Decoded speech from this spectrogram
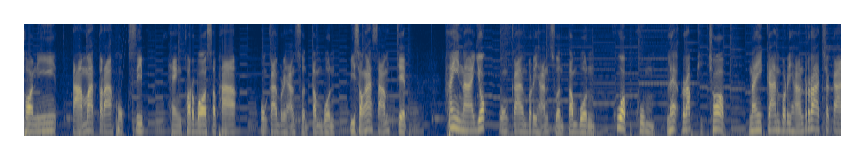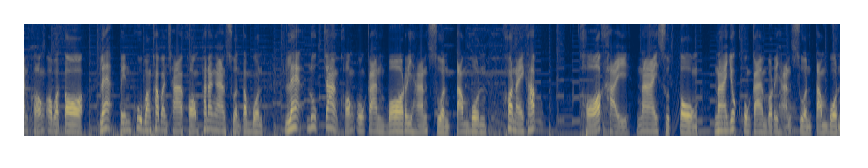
ข้อนี้ตามมาตรา 60 แห่งพรบสภาองค์การบริหารส่วนตำบลปี 2537 ให้นายกองค์การบริหารส่วนตำบล ควบคุมและรับผิดชอบ ในการบริหารราชการของอบต และเป็นผู้บังคับบัญชาของพนักงานส่วนตำบล และลูกจ้างขององค์การบริหารส่วนตำบล ข้อไหนครับ ขอไข่นายสุดโตงนายกองค์การบริหารส่วนตำบล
